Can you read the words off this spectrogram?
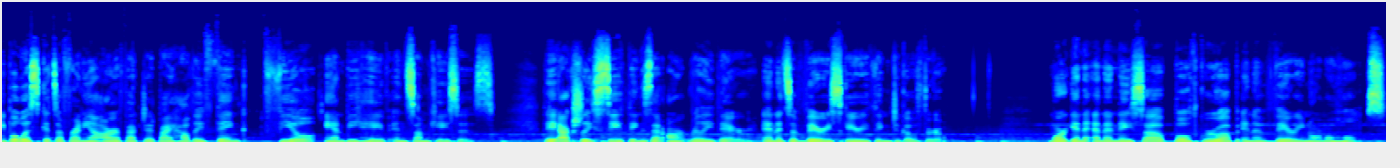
People with schizophrenia are affected by how they think, feel, and behave in some cases. They actually see things that aren't really there, and it's a very scary thing to go through. Morgan and Anissa both grew up in a very normal homes.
